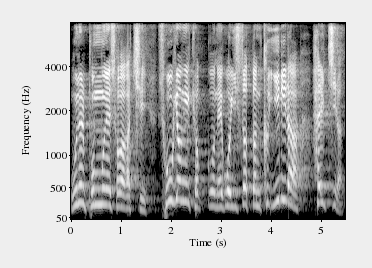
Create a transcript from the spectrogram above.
오늘 본문에서와 같이 소경이 겪어내고 있었던 그 일이라 할지라도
